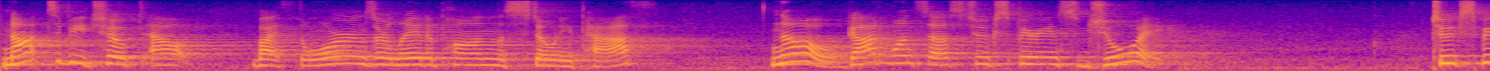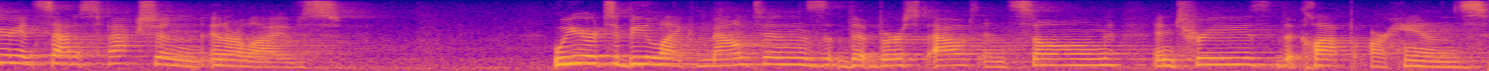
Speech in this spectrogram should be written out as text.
not to be choked out by thorns or laid upon the stony path. No, God wants us to experience joy to experience satisfaction in our lives. We are to be like mountains that burst out in song and trees that clap our hands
